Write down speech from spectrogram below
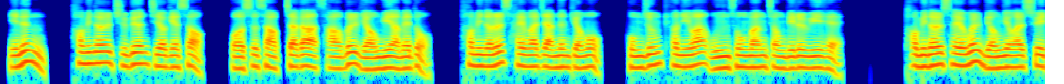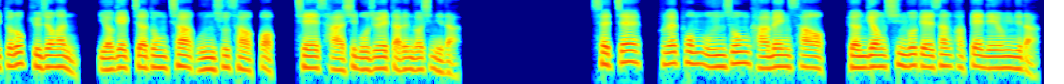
이는 터미널 주변 지역에서 버스 사업자가 사업을 영위함에도 터미널을 사용하지 않는 경우 공중 편의와 운송망 정비를 위해 터미널 사용을 명령할 수 있도록 규정한 여객자동차 운수사업법 제45조에 따른 것입니다. 셋째, 플랫폼 운송 가맹 사업 변경 신고 대상 확대 내용입니다.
